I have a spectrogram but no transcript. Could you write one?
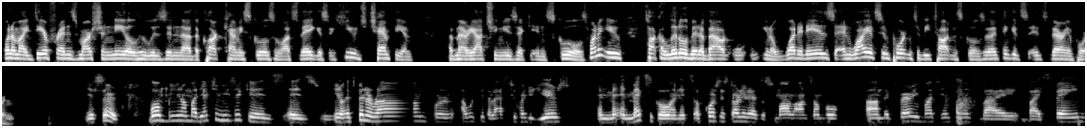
one of my dear friends, Marcia Neel, who is in uh, the Clark County Schools in Las Vegas, a huge champion of mariachi music in schools. Why don't you talk a little bit about you know what it is and why it's important to be taught in schools? I think it's it's very important. Yes, sir. Well, you know, mariachi music is is you know it's been around for I would say the last 200 years in in Mexico, and it's of course it started as a small ensemble. Um, it's very much influenced by by Spain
